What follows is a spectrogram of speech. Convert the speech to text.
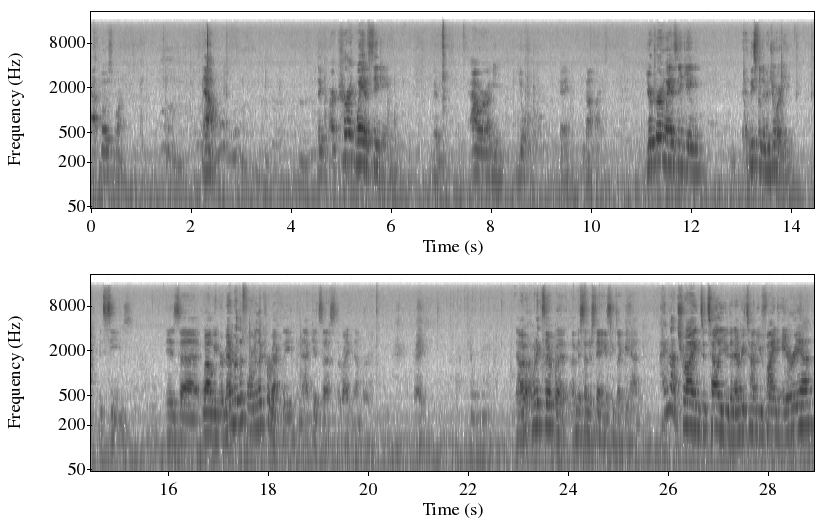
At most one. Now, the, our current way of thinking, our, I mean, your, okay, not mine. Your current way of thinking, at least for the majority, it seems, is, uh, well, we remember the formula correctly, and that gets us the right number, right? Now, I- I'm gonna clear up a, a misunderstanding it seems like we had. I'm not trying to tell you that every time you find area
